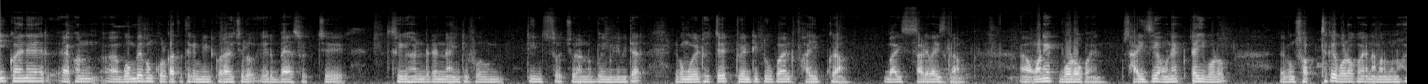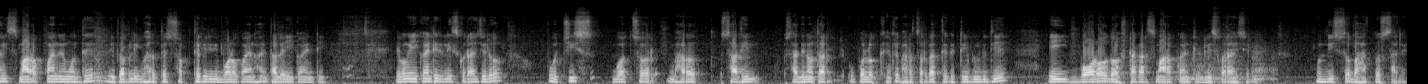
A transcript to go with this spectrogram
এই কয়েনের এখন বোম্বে এবং কলকাতা থেকে মিট করা হয়েছিল। এর ব্যাস হচ্ছে থ্রি হান্ড্রেড নাইনটি ফোর তিনশো চুরানব্বই মিলিমিটার এবং ওয়েট হচ্ছে twenty two point five gram বাইশ সাড়ে বাইশ গ্রাম অনেক বড় কয়েন সাইজে অনেকটাই বড়। এবং সব থেকে বড় কয়েন আমার মনে হয় স্মারক কয়েনের মধ্যে রিপাবলিক ভারতের সব থেকে যদি বড় কয়েন হয়, তাহলে এই কয়েনটি এবং এই কয়েনটি রিলিজ করা হয়েছিল পঁচিশ বছর ভারত স্বাধীন স্বাধীনতার উপলক্ষে ভারত সরকার থেকে ট্রিবিউট দিয়ে এই বড় দশ টাকার স্মারক কয়েনটি রিলিজ করা হয়েছিল উনিশশো বাহাত্তর সালে।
